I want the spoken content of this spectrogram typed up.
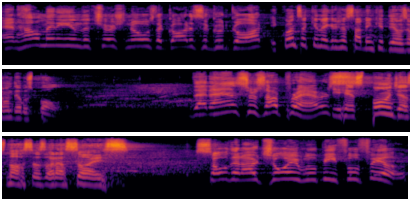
And how many in the church knows that God is a good God E quantos aqui na igreja sabem que Deus é um Deus bom? That answers our prayers Que responde às nossas orações. so that our joy will be fulfilled?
